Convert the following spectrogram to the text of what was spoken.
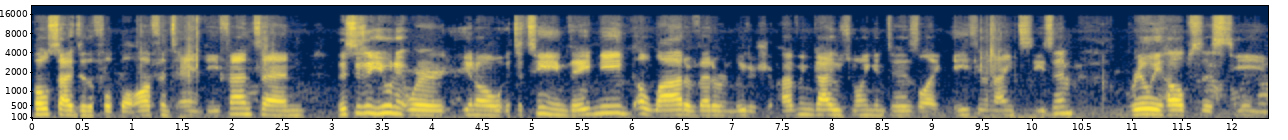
both sides of the football, offense and defense, and this is a unit where you know it's a team. They need a lot of veteran leadership. Having a guy who's going into his like eighth or ninth season really helps this team.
